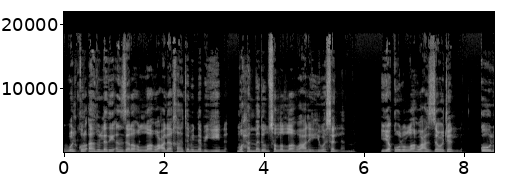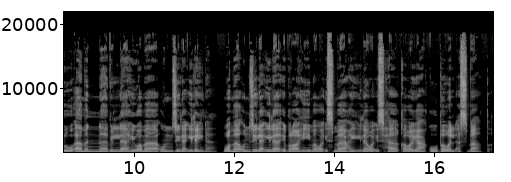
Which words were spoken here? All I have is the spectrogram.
والقرآن الذي أنزله الله على خاتم النبيين محمد صلى الله عليه وسلم. يقول الله عز وجل قولوا آمنا بالله وما أنزل إلينا وما أنزل إلى إبراهيم وإسماعيل وإسحاق ويعقوب والأسباط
